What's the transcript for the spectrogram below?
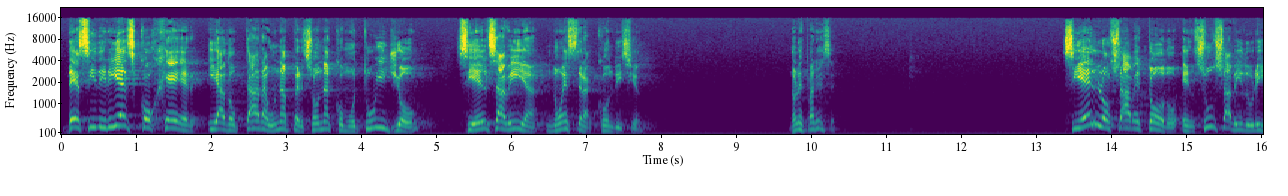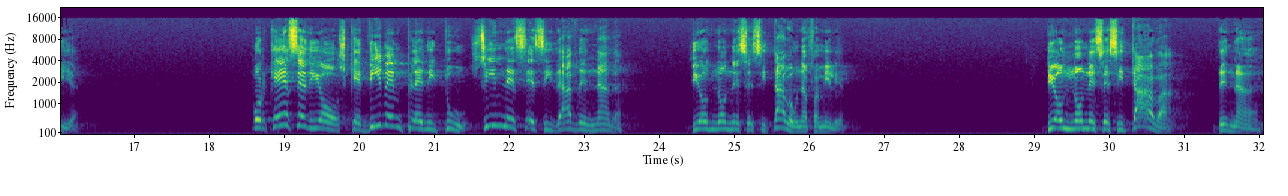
decidiría escoger y adoptar a una persona como tú y yo si él sabía nuestra condición? ¿No les parece? Si Él lo sabe todo en su sabiduría, ¿por qué ese Dios que vive en plenitud, sin necesidad de nada, Dios no necesitaba una familia? Dios no necesitaba de nada.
